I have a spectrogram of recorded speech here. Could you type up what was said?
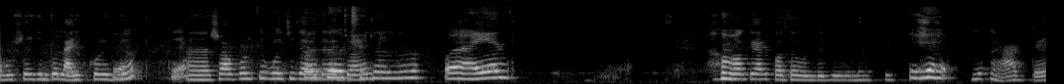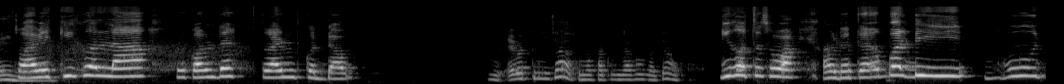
অবশ্যই কিন্তু লাইক করে দিও। সকলকে বলছি যারা যারা জয়েন্ট আমাকে আর কথা বলতে দেবে না আজকে। মুখে হাত দেয় না। সবাই কি করলা? কমেন্টে লাইন করে দাও। এবার তুমি যাও তোমার কার্টুন দেখো গা যাও। কি করছ সবাই? আমরা কাবাডি বুট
